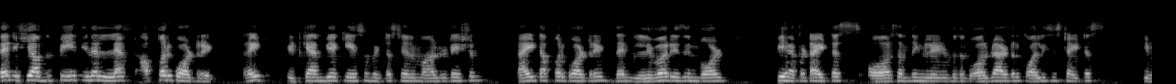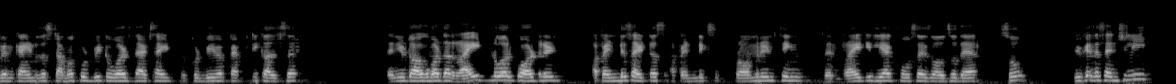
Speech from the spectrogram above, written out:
Then if you have the pain in a left upper quadrant, right, it can be a case of intestinal malrotation. Right upper quadrant, then liver is involved, be hepatitis or something related to the gallbladder, cholecystitis, even kind of the stomach would be towards that side, it could be a peptic ulcer. Then you talk about the right lower quadrant, appendicitis, appendix prominent thing, then right iliac fossa is also there. So you can essentially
